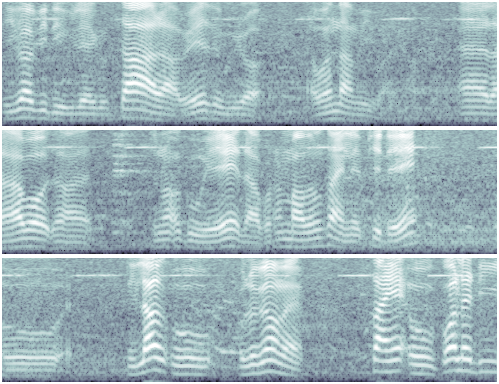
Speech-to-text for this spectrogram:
ဒီဘက်ပြည်သူလည်းကိုစားရတာပဲဆိုပြီးတော့ဝမ်းသာမိပါတယ်ဟုတ်အဲဒါကပေါ့ဒါကျွန်တော်အကိုရဲ့ဒါပထမဆုံးဆိုင်လည်းဖြစ်တယ်ဟိုဒီလောက်ဟိုဘယ်လိုပြောမလဲဆိုင်ဟို quality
